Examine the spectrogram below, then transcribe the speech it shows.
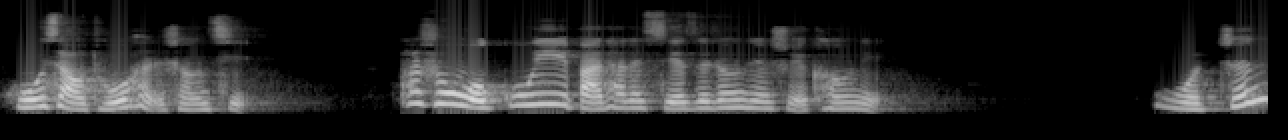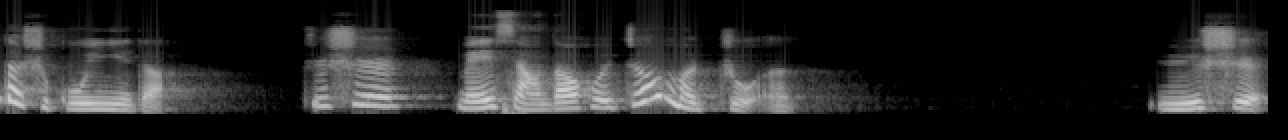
胡小图很生气，他说：“我故意把他的鞋子扔进水坑里，我真的是故意的，只是没想到会这么准。”于是，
